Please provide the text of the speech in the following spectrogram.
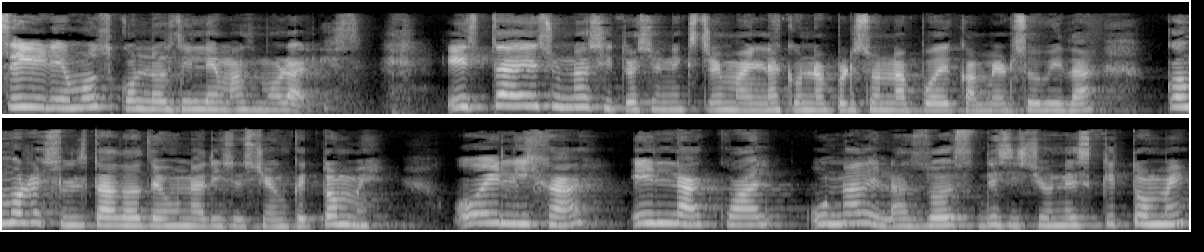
Seguiremos con los dilemas morales. Esta es una situación extrema en la que una persona puede cambiar su vida como resultado de una decisión que tome o elija en la cual una de las dos decisiones que tome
